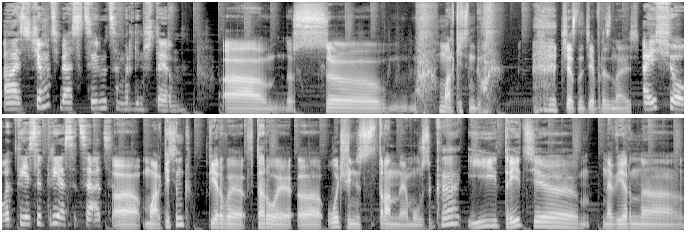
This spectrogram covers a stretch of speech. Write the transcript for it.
А с чем у тебя ассоциируется Моргенштерн? А, с э, маркетингом. Честно тебе признаюсь. А еще, вот если три ассоциации. А, маркетинг. Первое. Второе. А, очень странная музыка. И третье, наверное,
